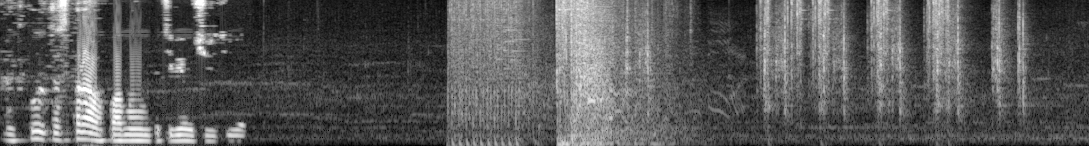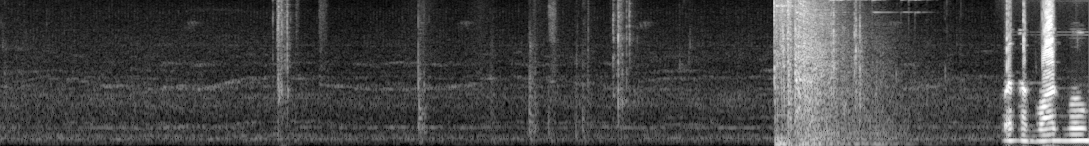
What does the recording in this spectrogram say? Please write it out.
Откуда-то справа, по-моему, по тебе очередь идет. Это баг был.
